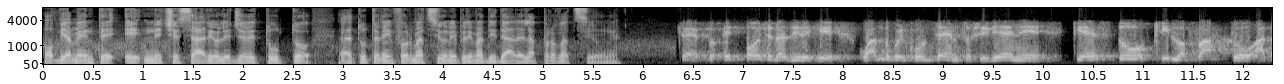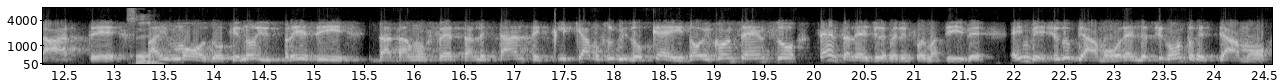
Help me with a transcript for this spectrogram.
ovviamente è necessario leggere tutto, eh, tutte le informazioni prima di dare l'approvazione. Certo, e poi c'è da dire che quando quel consenso ci viene chiesto chi lo ha fatto ad arte, sì. fa in modo che noi presi da, da, un'offerta allettante clicchiamo subito ok, do il consenso senza leggere quelle informative e invece dobbiamo renderci conto che stiamo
